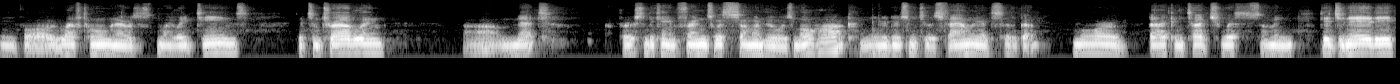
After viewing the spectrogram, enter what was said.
left home when I was my late teens, did some traveling, um, met a person, became friends with someone who was Mohawk, and introduced me to his family. I sort of got more back in touch with some indigeneity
